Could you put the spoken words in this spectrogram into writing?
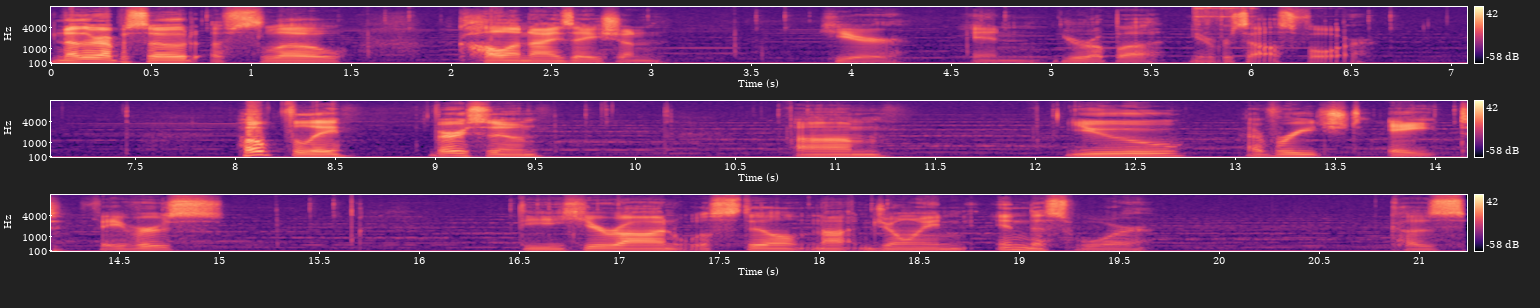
Another episode of slow colonization here in Europa Universalis 4. Hopefully, very soon, um, you have reached 8 favors. The Huron will still not join in this war. because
